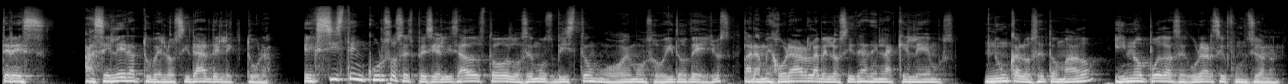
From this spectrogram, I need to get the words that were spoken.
3. Acelera tu velocidad de lectura. Existen cursos especializados, todos los hemos visto o hemos oído de ellos, para mejorar la velocidad en la que leemos. Nunca los he tomado y no puedo asegurar si funcionan.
